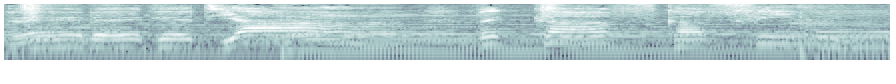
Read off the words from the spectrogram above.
לבגד ים וכפכפים.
